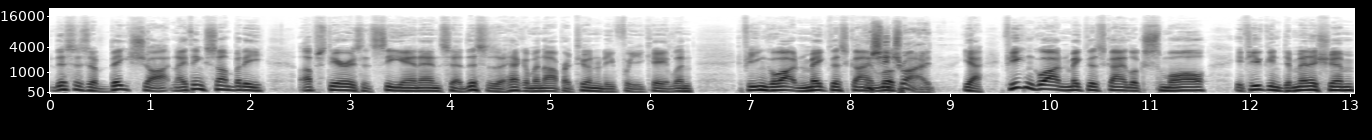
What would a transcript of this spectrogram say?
This is a big shot. And I think somebody upstairs at CNN said, This is a heck of an opportunity for you, Kaitlan. If you can go out and make this guy And she look. tried. Yeah. If you can go out and make this guy look small, if you can diminish him,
